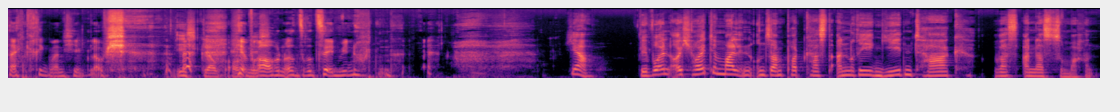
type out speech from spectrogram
Nein, kriegen wir nicht hin, glaube ich. Ich glaube auch Wir nicht. brauchen unsere zehn Minuten. Ja, wir wollen euch heute mal in unserem Podcast anregen, jeden Tag was anders zu machen.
